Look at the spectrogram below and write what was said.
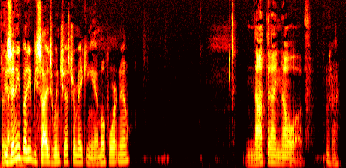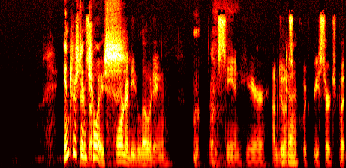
So is that can- anybody besides Winchester making ammo for it now? Not that I know of. Okay. Interesting There's a choice. Hornady loading that I'm seeing here. I'm doing Okay. some quick research, but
